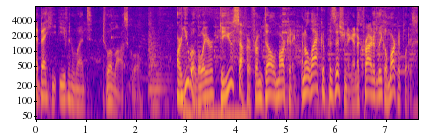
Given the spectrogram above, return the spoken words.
I bet he even went to a law school. Are you a lawyer? Do you suffer from dull marketing and a lack of positioning in a crowded legal marketplace?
